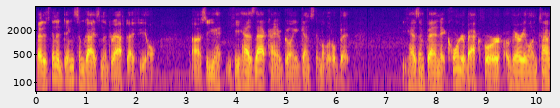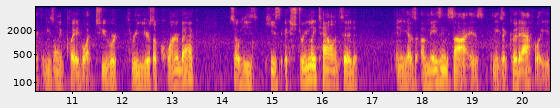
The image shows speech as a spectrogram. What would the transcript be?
that is going to ding some guys in the draft. I feel uh, so. You he has that kind of going against him a little bit. He hasn't been a cornerback for a very long time. I think he's only played what two or three years of cornerback. So he's he's extremely talented and he has amazing size and he's a good athlete,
